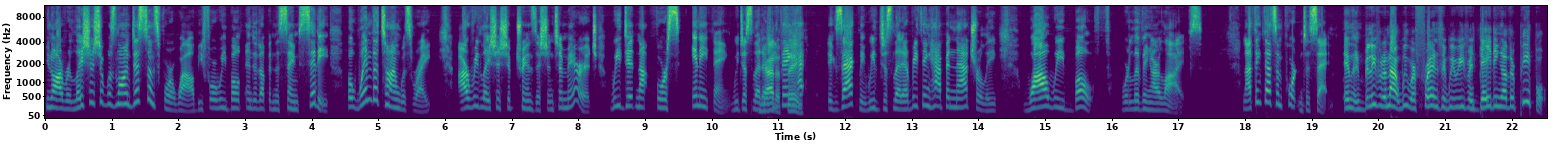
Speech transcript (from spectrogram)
You know, our relationship was long distance for a while before we both ended up in the same city. But when the time was right, our relationship transitioned to marriage. We did not force anything. We just let Not everything exactly. We just let everything happen naturally while we both were living our lives. And I think that's important to say. And believe it or not, we were friends and we were even dating other people.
